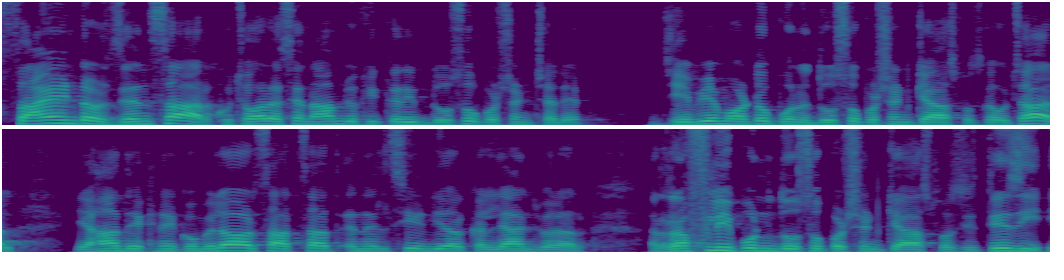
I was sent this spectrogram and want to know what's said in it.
साइंट और जेंसार कुछ और ऐसे नाम जो कि करीब 200 परसेंट चले। जेबीएम ऑटो पुणे 200 परसेंट के आसपास का उछाल यहाँ देखने को मिला और साथ साथ एनएलसी इंडिया और कल्याण ज्वेलर रफली पुणे 200 परसेंट के आसपास की तेज़ी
